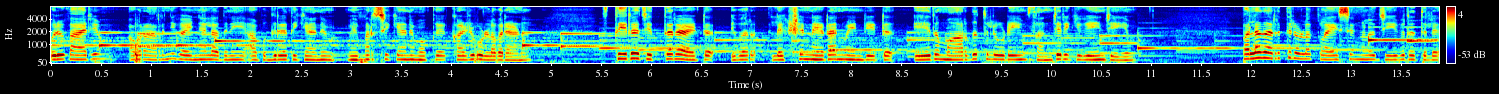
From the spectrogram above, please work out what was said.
ഒരു കാര്യം അവർ അറിഞ്ഞു കഴിഞ്ഞാൽ അതിനെ അപഗ്രഥിക്കാനും വിമർശിക്കാനും ഒക്കെ കഴിവുള്ളവരാണ്. സ്ഥിരചിത്തരായിട്ട് ഇവർ ലക്ഷ്യം നേടാൻ വേണ്ടിയിട്ട് ഏത് മാർഗത്തിലൂടെയും സഞ്ചരിക്കുകയും ചെയ്യും. പലതരത്തിലുള്ള ക്ലേശങ്ങൾ ജീവിതത്തിൽ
